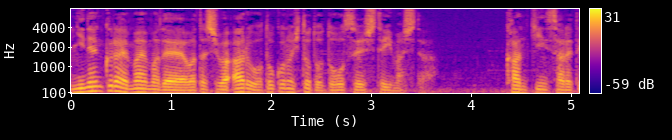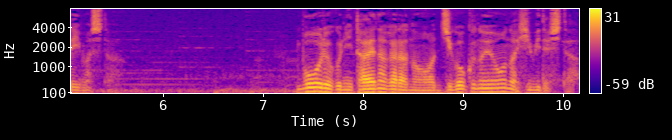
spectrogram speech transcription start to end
2年くらい前まで私はある男の人と同棲していました。監禁されていました。暴力に耐えながらの地獄のような日々でした。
